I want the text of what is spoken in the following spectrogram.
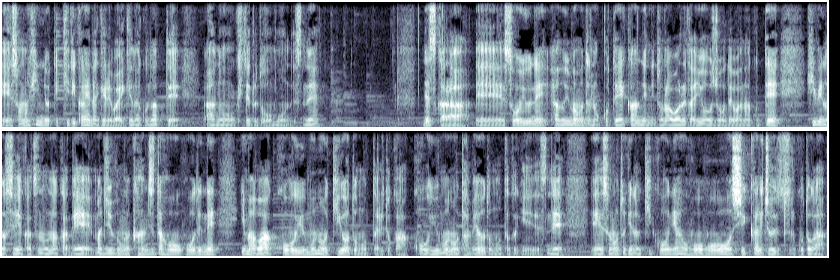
えー、その日によって切り替えなければいけなくなって、あの、来てると思うんですね。ですから、えー、そういうね、あの、今までの固定観念にとらわれた養生ではなくて、日々の生活の中で、まあ、自分が感じた方法でね、今はこういうものを着ようと思ったりとか、こういうものを食べようと思った時にですね、えー、その時の気候に合う方法をしっかりチョイスすることが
